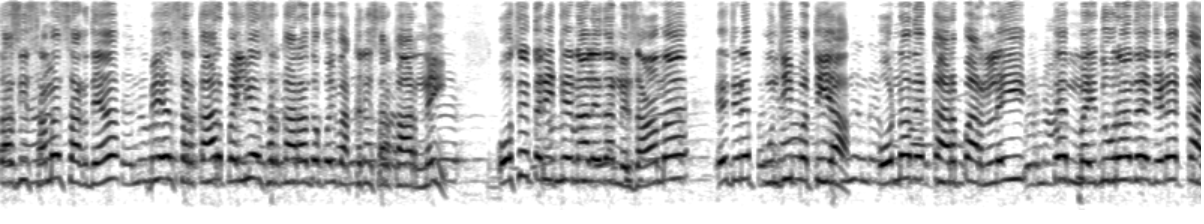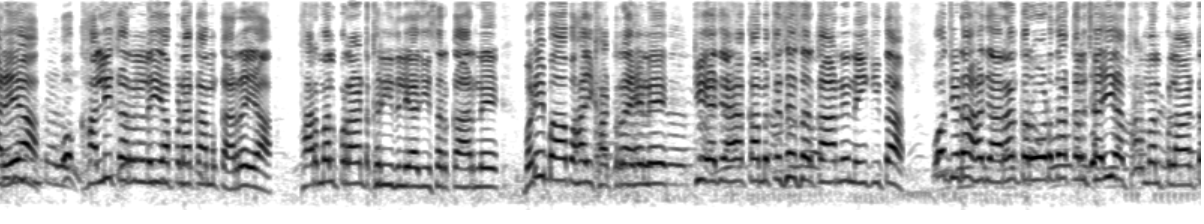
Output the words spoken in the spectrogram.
ਤਾਂ ਅਸੀਂ ਸਮਝ ਸਕਦੇ ਹਾਂ ਵੀ ਇਹ ਸਰਕਾਰ, ਪਹਿਲੀਆਂ ਸਰਕਾਰਾਂ ਤੋਂ ਕੋਈ ਵੱਖਰੀ ਸਰਕਾਰ ਨਹੀਂ। ਉਸੇ ਤਰੀਕੇ ਨਾਲ ਇਹਦਾ ਨਿਜ਼ਾਮ ਹੈ, ਇਹ ਜਿਹੜੇ ਪੂੰਜੀਪਤੀ ਆ, ਉਹਨਾਂ ਦੇ ਘਰ ਭਰਨ ਲਈ ਤੇ ਮਜ਼ਦੂਰਾਂ ਦੇ ਜਿਹੜੇ ਘਰ ਆ, ਉਹ ਖਾਲੀ ਕਰਨ ਲਈ ਆਪਣਾ ਕੰਮ ਕਰ ਰਹੇ ਆ। ਥਰਮਲ ਪਲਾਂਟ ਖਰੀਦ ਲਿਆ ਜੀ ਸਰਕਾਰ ਨੇ। ਬੜੀ ਬਾਬਹਾਈ ਖੱਟ ਰਹੇ ਨੇ ਕਿ ਅਜਿਹਾ ਕੰਮ ਕਿਸੇ ਸਰਕਾਰ ਨੇ ਨਹੀਂ ਕੀਤਾ। ਉਹ ਜਿਹੜਾ ਹਜ਼ਾਰਾਂ ਕਰੋੜ ਦਾ ਕਰਜ਼ਾਈ ਆ ਥਰਮਲ ਪਲਾਂਟ,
